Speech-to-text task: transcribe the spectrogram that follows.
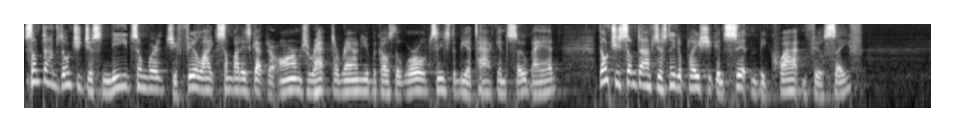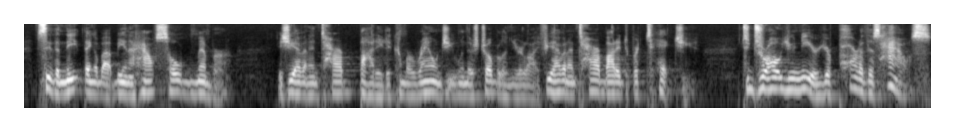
Sometimes don't you just need somewhere that you feel like somebody's got their arms wrapped around you because the world seems to be attacking so bad? Don't you sometimes just need a place you can sit and be quiet and feel safe? See, the neat thing about being a household member is you have an entire body to come around you when there's trouble in your life. You have an entire body to protect you, to draw you near. You're part of this house.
